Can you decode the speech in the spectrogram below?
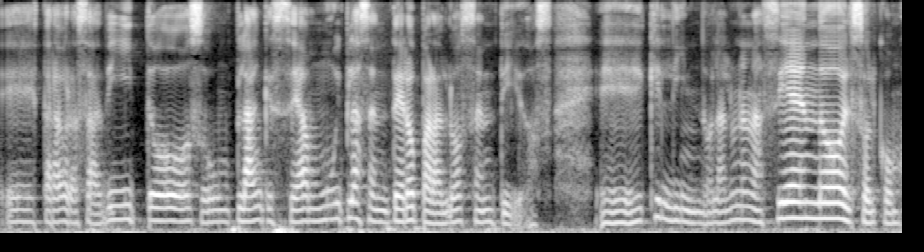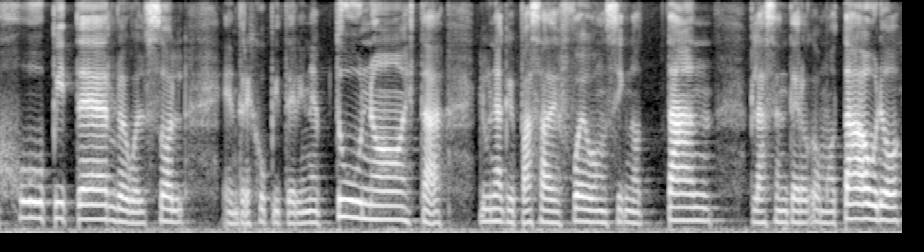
eh, estar abrazaditos o un plan que sea muy placentero para los sentidos. Eh, qué lindo, la luna naciendo, el sol con Júpiter, luego el sol entre Júpiter y Neptuno, esta luna que pasa de fuego a un signo tan placentero como Tauro.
